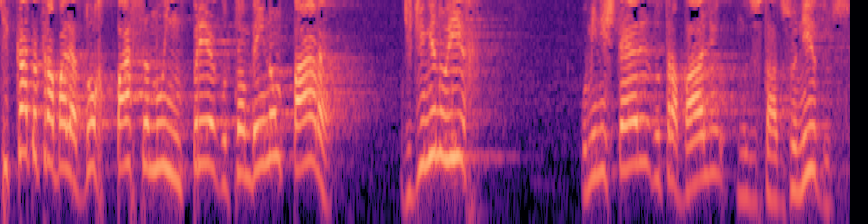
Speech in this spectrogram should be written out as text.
que cada trabalhador passa no emprego também não para de diminuir. O Ministério do Trabalho nos Estados Unidos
